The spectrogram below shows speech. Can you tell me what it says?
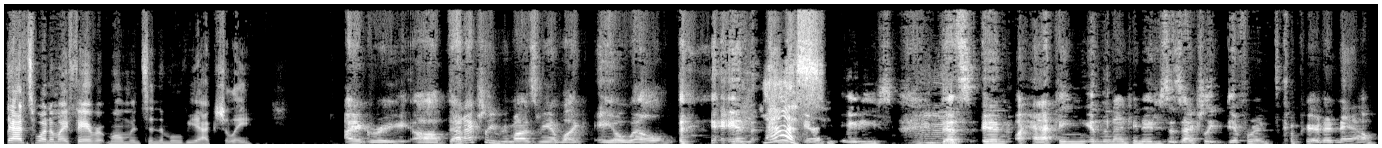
that's one of my favorite moments in the movie, actually. I agree. Uh, that actually reminds me of like AOL in, Yes. in the 1980s. Mhm. That's in hacking in the 1980s is actually different compared to now.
